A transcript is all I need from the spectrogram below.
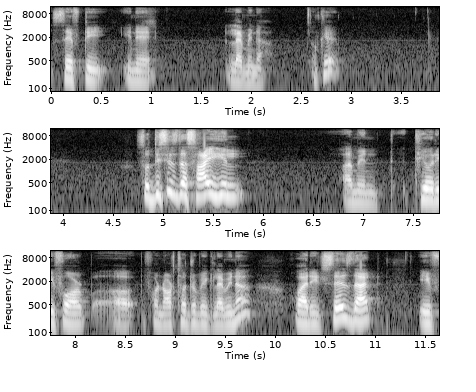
safety in a lamina. Okay. So, this is the Tsai-Hill I mean theory for uh, for orthotropic lamina where it says that if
